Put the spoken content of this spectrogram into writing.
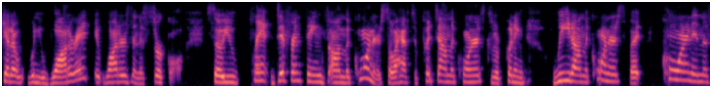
get a when you water it, it waters in a circle. So you plant different things on the corners. So I have to put down the corners because we're putting wheat on the corners, but corn in the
